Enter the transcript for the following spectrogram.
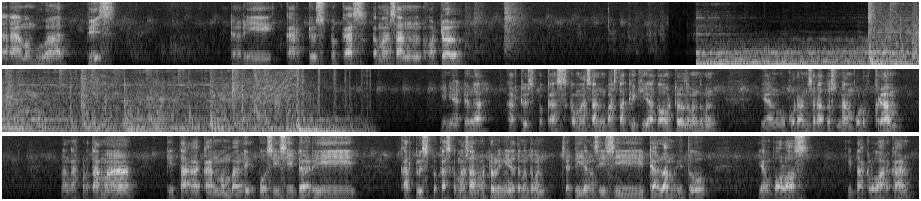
cara membuat bis dari kardus bekas kemasan odol. Ini adalah kardus bekas kemasan pasta gigi atau odol teman-teman yang ukuran 160 gram. Langkah pertama kita akan membalik posisi dari kardus bekas kemasan odol ini ya teman-teman. Jadi yang sisi dalam itu yang polos kita keluarkan.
